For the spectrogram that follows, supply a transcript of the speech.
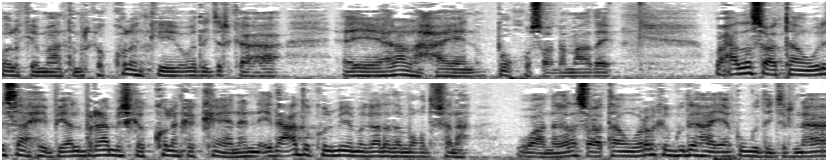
howlkii maanta marka kulankii wadajirka ahaa ay yeelan lahaayeen buuq u soo dhammaaday. Waxaad la socotaan weli saaxiibayaal barnaamijka kulanka keenan idaacadda kulmiye magaalada muqdishona. Waad nagala socotaan wararka gudaha ayaan ku guda jirnaa.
